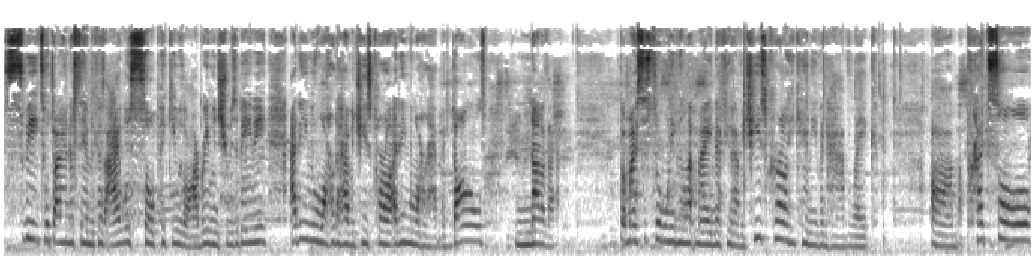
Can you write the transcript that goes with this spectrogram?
sweets, which I understand because I was so picky with Aubrey when she was a baby. I didn't even want her to have a cheese curl. I didn't even want her to have McDonald's. None of that. But my sister won't even let my nephew have a cheese curl. He can't even have like um, a pretzel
